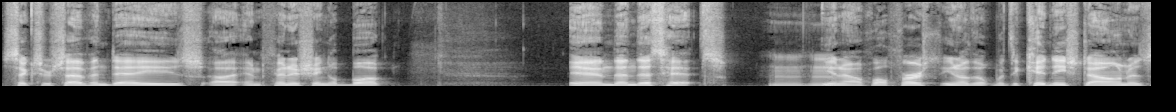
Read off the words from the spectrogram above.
six or seven days, uh, and finishing a book and then this hits. Mm-hmm. You know, well, first, you know, the, with the kidney stone is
